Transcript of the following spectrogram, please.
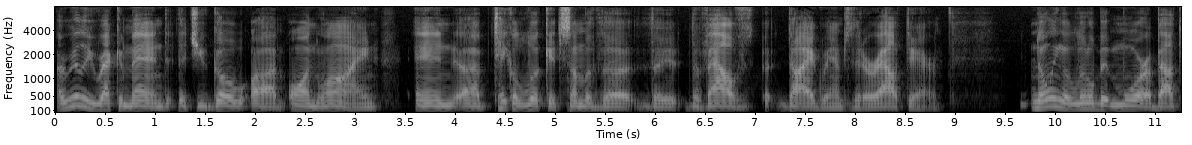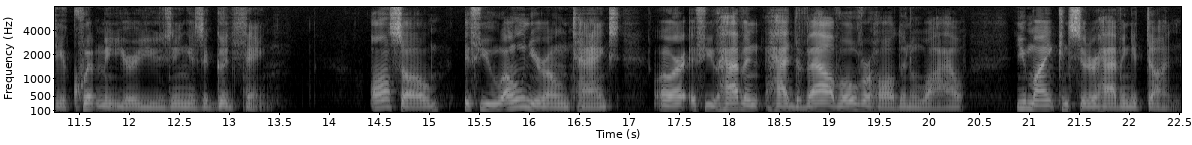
I really recommend that you go uh, online and uh, take a look at some of the, the, the valve diagrams that are out there knowing a little bit more about the equipment you're using is a good thing. Also, if you own your own tanks, or if you haven't had the valve overhauled in a while, you might consider having it done.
